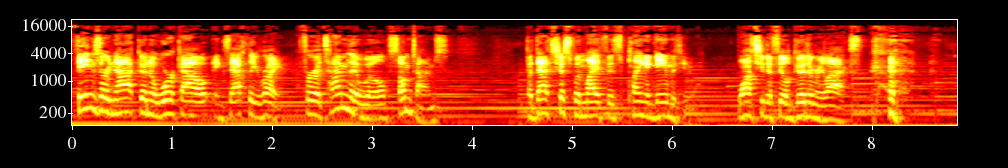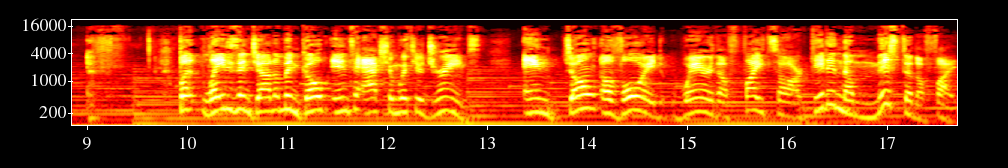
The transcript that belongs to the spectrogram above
things are not going to work out exactly right. For a time, they will, sometimes. But that's just when life is playing a game with you, wants you to feel good and relaxed. But, ladies and gentlemen, go into action with your dreams and don't avoid where the fights are. Get in the midst of the fight.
